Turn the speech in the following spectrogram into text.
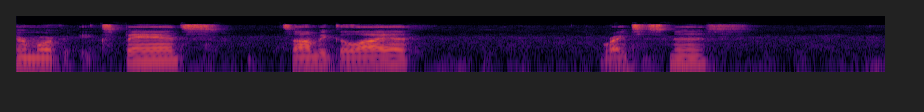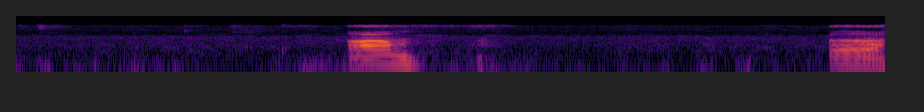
Terramorphic Expanse, Zombie Goliath, Righteousness. Um. Ugh.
